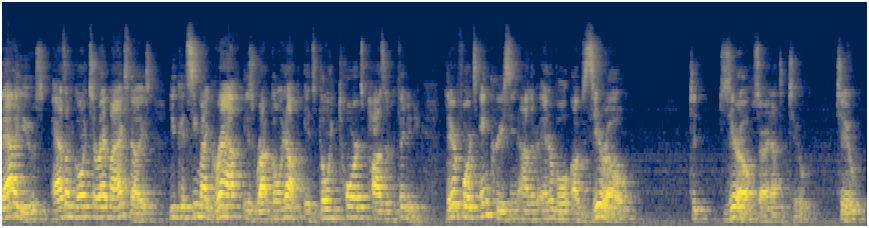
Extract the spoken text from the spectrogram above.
values, as I'm going to write my x values, you can see my graph is going up. It's going towards positive infinity. Therefore, it's increasing on the interval of 0 to 0, sorry, not to 2, to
